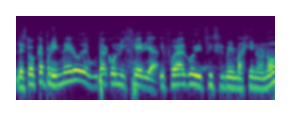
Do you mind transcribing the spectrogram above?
Les toca primero debutar con Nigeria y fue algo difícil, me imagino, ¿no?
